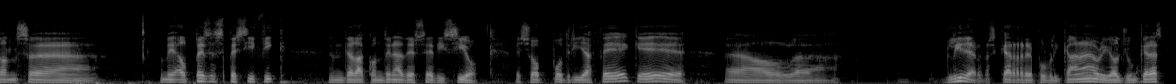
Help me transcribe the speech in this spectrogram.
doncs, eh, el pes específic de la condena de sedició. Això podria fer que eh, el eh, líder d'Esquerra Republicana, Oriol Junqueras,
